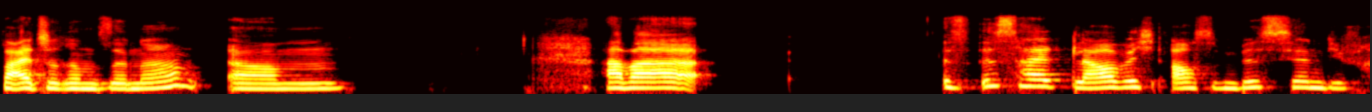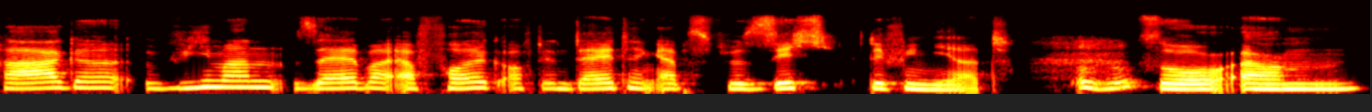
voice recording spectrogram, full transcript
weiteren Sinne. Ähm, aber es ist halt, glaube ich, auch so ein bisschen die Frage, wie man selber Erfolg auf den Dating-Apps für sich definiert. Mhm. So, ähm,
